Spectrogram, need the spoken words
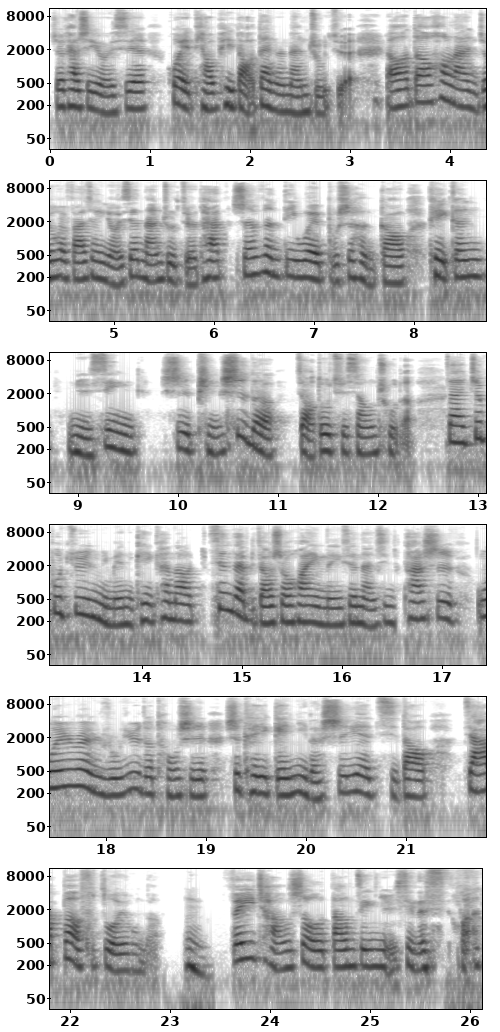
就开始有一些会调皮捣蛋的男主角，然后到后来你就会发现有一些男主角他身份地位不是很高，可以跟女性。是平视的角度去相处的，在这部剧里面，你可以看到现在比较受欢迎的一些男性，他是温润如玉的同时，是可以给你的事业起到加 buff 作用的，嗯，非常受当今女性的喜欢。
